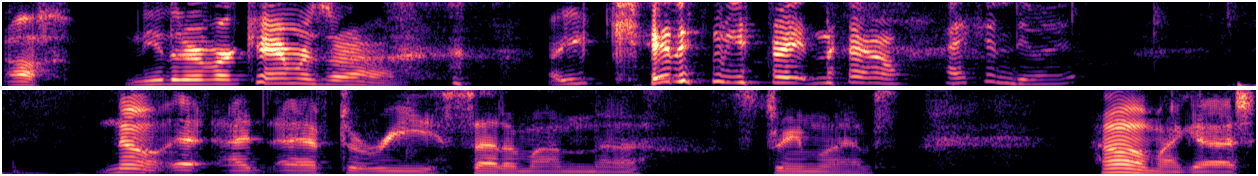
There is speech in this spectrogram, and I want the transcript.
Oh, neither of our cameras are on. are you kidding me right now? I can do it. No, I, I have to reset them on uh, Streamlabs. Oh my gosh.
